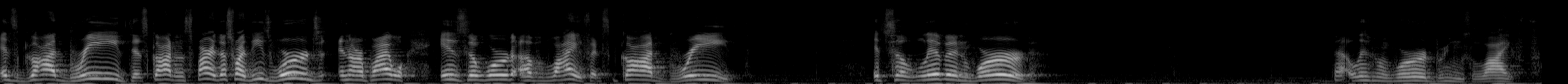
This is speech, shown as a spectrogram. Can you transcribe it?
It's God breathed, it's God inspired. That's why these words in our Bible is the word of life. It's God breathed. It's a living word. That living word brings life.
